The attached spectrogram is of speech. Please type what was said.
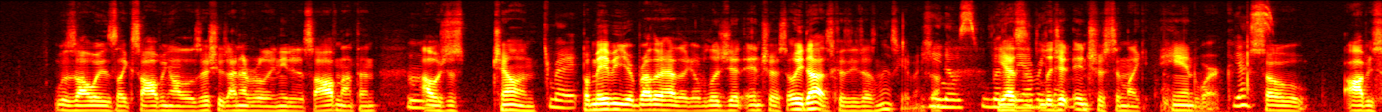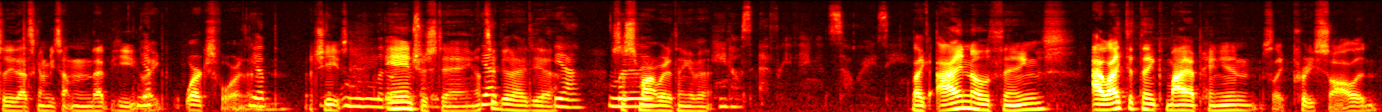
was always like solving all those issues. I never really needed to solve nothing. Mm. I was just chilling. Right. But maybe your brother has like a legit interest. Oh, he does cuz he does landscaping. So. He knows literally he has everything. legit interest in like handwork. Yes. So obviously that's going to be something that he Yep. like works for and Yep. achieves. Literally Interesting. That's a good idea. Yeah. It's a smart way to think of it. He knows everything. It's so crazy. like I know things. I like to think my opinion is like pretty solid.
